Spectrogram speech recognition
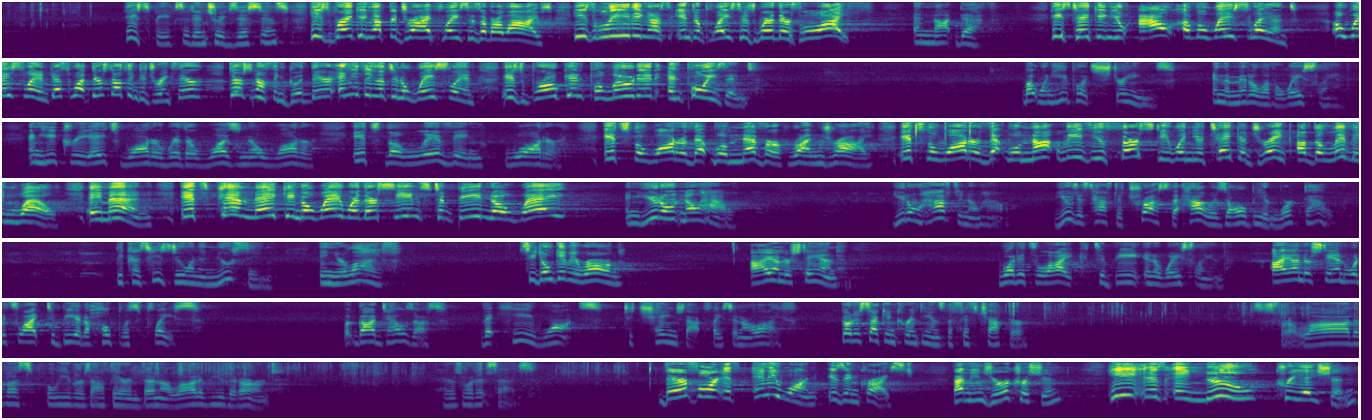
He speaks it into existence. He's breaking up the dry places of our lives. He's leading us into places where there's life and not death. He's taking you out of a wasteland a wasteland. Guess what? There's nothing to drink there. There's nothing good there. Anything that's in a wasteland is broken, polluted, and poisoned. But when he puts streams in the middle of a wasteland and he creates water where there was no water, it's the living water. It's the water that will never run dry. It's the water that will not leave you thirsty when you take a drink of the living well. Amen. It's Him making a way where there seems to be no way, and you don't know how. You don't have to know how. You just have to trust that how is all being worked out. Because He's doing a new thing in your life. See, don't get me wrong. I understand what it's like to be in a wasteland. I understand what it's like to be at a hopeless place. But God tells us that He wants to change that place in our life. Go to Second Corinthians, the fifth chapter. This is for a lot of us believers out there, and then a lot of you that aren't. Here's what it says Therefore, if anyone is in Christ, that means you're a Christian he is a new creation.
